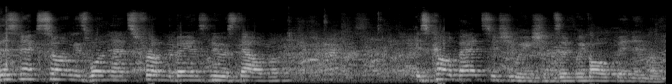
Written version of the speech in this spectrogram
This next song is one that's from the band's newest album. It's called Bad Situations, and we've all been in them.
